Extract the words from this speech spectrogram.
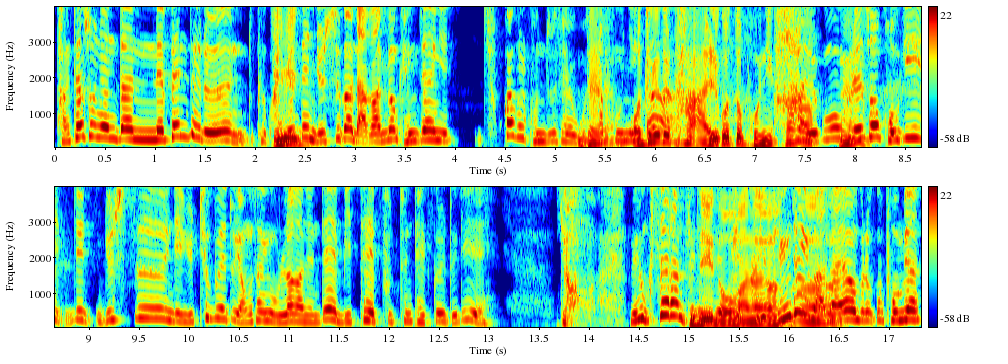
방탄소년단의 팬들은 그 관련된 뉴스가 나가면 굉장히 촉각을 곤두세우고 네. 다 보니까 어떻게든 다 알고 또 보니까 다 알고 네. 그래서 거기 이제 뉴스 이제 유튜브에도 영상이 올라가는데 밑에 붙은 댓글들이 영, 외국 사람들이 너무 많아요. 굉장히 어. 많아요. 그리고 보면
